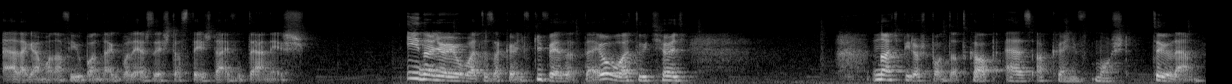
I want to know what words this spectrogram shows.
elegem van a fiúbandákból érzést a stage dive után, és így nagyon jó volt ez a könyv, kifejezetten jó volt, úgyhogy nagy piros pontot kap ez a könyv most tőlem.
